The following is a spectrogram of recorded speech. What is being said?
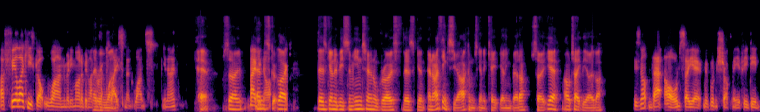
I feel like he's got one, but he might have been like Maybe a replacement one. once. You know. Yeah. So maybe not. Got, like, there's going to be some internal growth. There's going, and I think Siakam's going to keep getting better. So yeah, I'll take the over. He's not that old, so yeah, it wouldn't shock me if he did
